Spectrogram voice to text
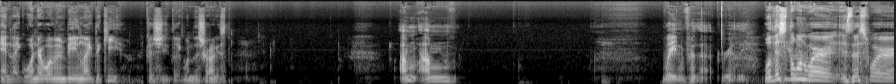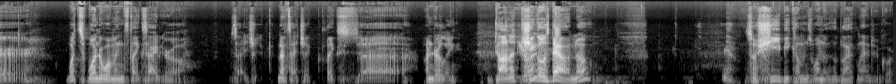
And like Wonder Woman being like the key because she's like one of the strongest. i'm i'm waiting for that really Well, this is the one where is this where what's Wonder Woman's like side girl, side chick, not side chick, like uh, underling. donna She goes down, no? Yeah. So she becomes one of the Black Lantern Corps,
